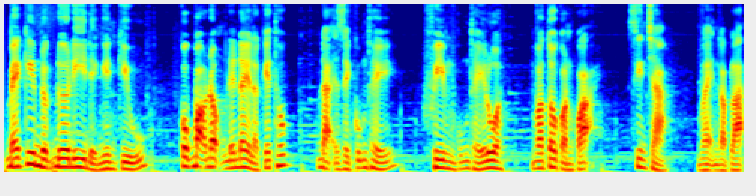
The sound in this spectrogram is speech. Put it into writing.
Bé Kim được đưa đi để nghiên cứu. Cuộc bạo động đến đây là kết thúc. Đại dịch cũng thế, phim cũng thế luôn. Và tôi còn quại. Xin chào và hẹn gặp lại.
